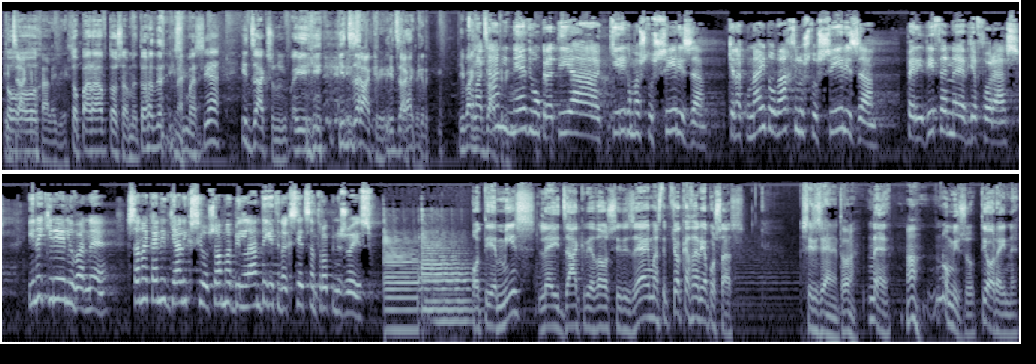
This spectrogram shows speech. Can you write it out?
Η Τζάκρι θα έλεγε. το παρααυτώσαμε. Τώρα δεν έχει σημασία. Η Τζάξον. λοιπόν. Η, η Η Τζάκρι. Η Τζάκρι. Υπάρχει να κάνει η Τζάκρι. Νέα Δημοκρατία κήρυγμα στο ΣΥΡΙΖΑ και να κουνάει το δάχτυλο στο ΣΥΡΙΖΑ περί δίθεν ε, διαφθοράς είναι κύριε Λιβανέ σαν να κάνει διάλεξη ο Σάμα Μπιλάντε για την αξία της ανθρώπινης ζωής. Ότι εμείς, λέει η Τζάκρι εδώ, ο Σιριζέα, είμαστε πιο καθαροί από εσάς. ΣΥΡΙΖΑ είναι τώρα; Ναι, Α. νομίζω. Τι ώρα είναι;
